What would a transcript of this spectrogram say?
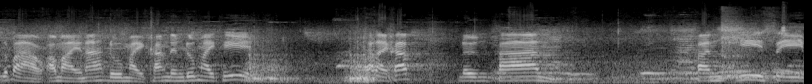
หรือเปล่า เอาใหม่นะ ดูใหม่อีกครั้งหนึ่งดูใหม่ที่ เท่าไหร่ครับ หนึ่งพันพันยี่สิบ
